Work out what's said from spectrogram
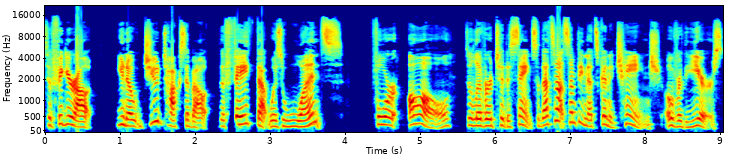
to figure out, you know, Jude talks about the faith that was once for all delivered to the saints. So that's not something that's going to change over the years.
